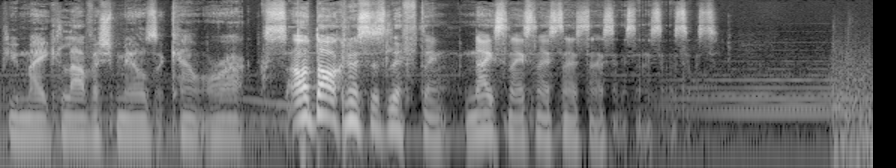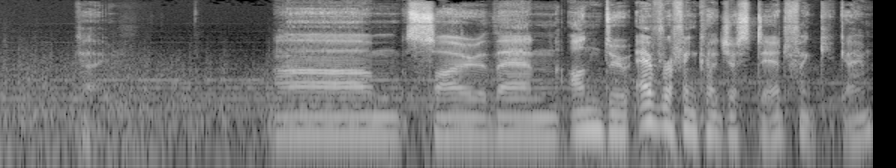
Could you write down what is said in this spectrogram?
If you make lavish meals, it counteracts. Oh, darkness is lifting. Nice, nice, nice, nice, nice, nice, nice, nice, nice. Okay. Um, so then undo everything I just did. Thank you, game.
